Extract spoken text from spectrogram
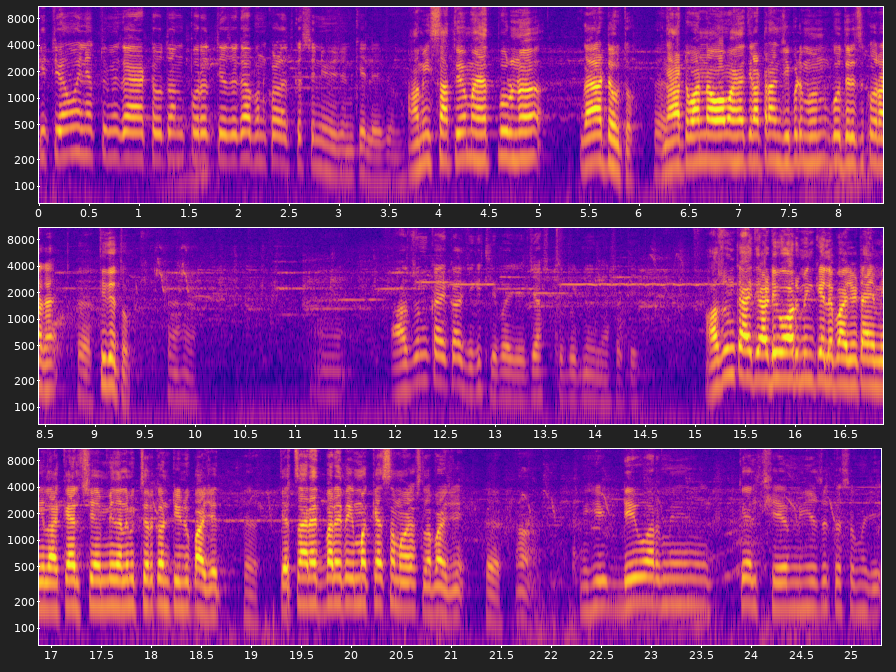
कितव्या महिन्यात तुम्ही गाय आठवता आणि परत त्याचं गाभण काळात कसं नियोजन केलंय तुम्ही? आम्ही सातव्या महिन्यात पूर्ण गाय आठवतो. आणि आठवा नववा महिन्यात तिला ट्रान्झिपिड म्हणून गोदरेचं खोराक आहे ती देतो. हं, हं. अं, अजून काय काळजी घेतली पाहिजे जास्त दूध निघण्यासाठी अजून काय तिला डिवॉर्मिंग केलं पाहिजे टायमिंगला कॅल्शियम मिनरल मिक्सर कंटिन्यू पाहिजेत. त्या चाऱ्यात बऱ्यापैकी मक्यात समावेश असला पाहिजे. हं. हा. ही डेवॉर्मिंग कॅल्शियम ह्याचं कसं म्हणजे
